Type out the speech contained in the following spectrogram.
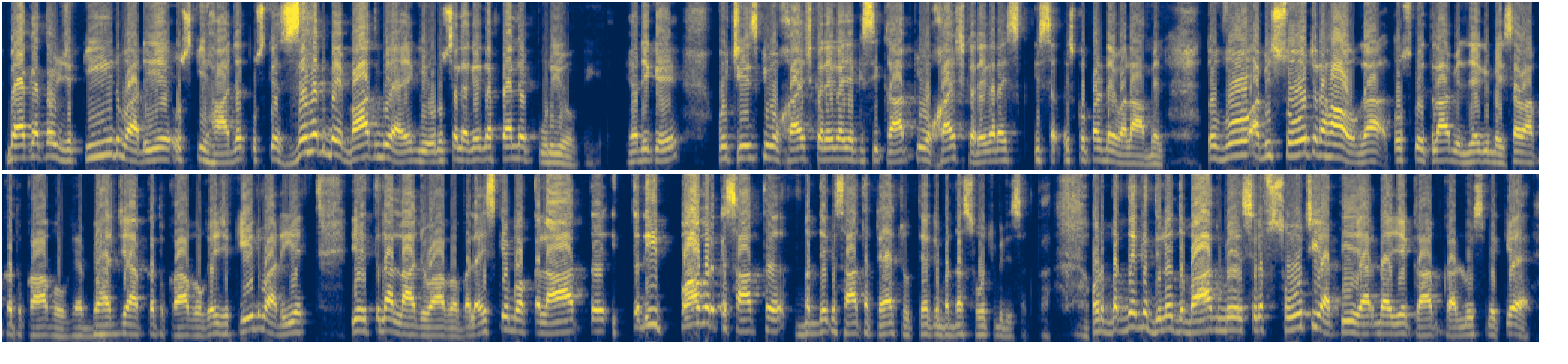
मैं कहता हूँ यकीन मानिए, उसकी हाजत उसके जहन में बाद में आएगी और उसे लगेगा पहले पूरी हो गई यानी कि कोई चीज़ की वो ख्वाहिश करेगा या किसी काम की वो ख्वाहिश करेगा ना इस, इस इसको पढ़ने वाला आमिल। तो वो अभी सोच रहा होगा तो उसको इतला मिल जाएगी भाई साहब आपका तो काम हो गया बहन जी आपका तो काम हो गया यकीन मानिए ये इतना लाजवाब अमल है। इसके मौकलात इतनी पावर के साथ बंदे के साथ अटैच होते हैं कि बंदा सोच भी नहीं सकता। और बंदे के दिलो दिमाग में सिर्फ़ सोच ही आती है यार मैं ये काम कर लू इसमें क्या है?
